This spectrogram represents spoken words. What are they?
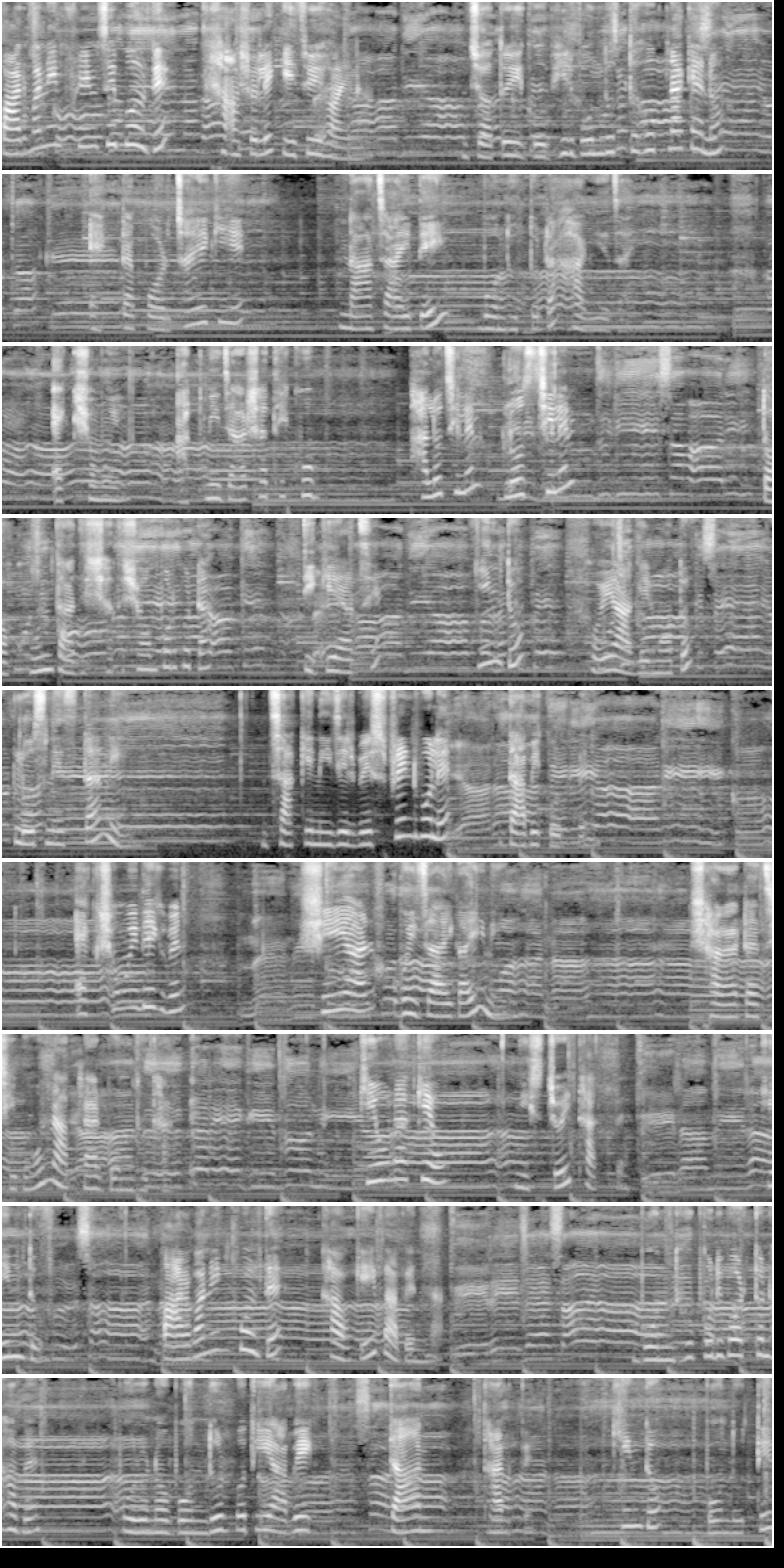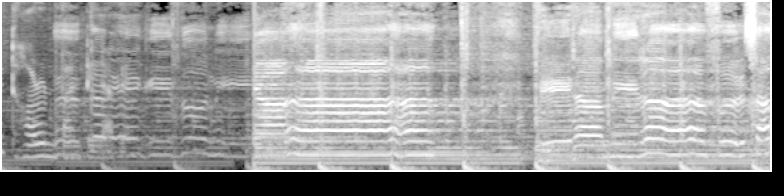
Permanent friendship বলতে আসলে কিছুই হয় না। যতই গভীর বন্ধুত্ব হোক না কেন, একটা পর্যায়ে গিয়ে না চাইতেই বন্ধুত্বটা হারিয়ে যায়। এক সময় আপনি যার সাথে খুব ভালো ছিলেন ক্লোজ ছিলেন, তখন তাদের সাথে সম্পর্কটা টিকে আছে, কিন্তু ওই আগের মতো ক্লোজনেসটা নেই। যাকে নিজের বেস্ট ফ্রেন্ড বলে দাবি করবেন এক সময় দেখবেন সে আর ওই জায়গায় নেই। সারাটা জীবন আপনার বন্ধু থাকবে। কেউ না কেউ নিশ্চয়ই থাকবে কিন্তু পারমানেন্ট বলতে কাউকেই পাবেন না বন্ধু পরিবর্তন হবে পুরনো বন্ধুর প্রতি আবেগ টান থাকবে কিন্তু বন্ধুত্বের ধরন পাল্টে যাবে तेरा मेरा अफसाना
